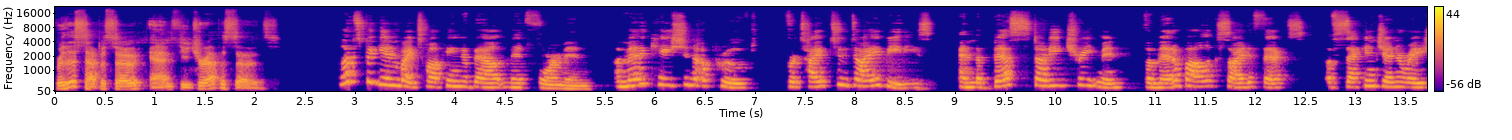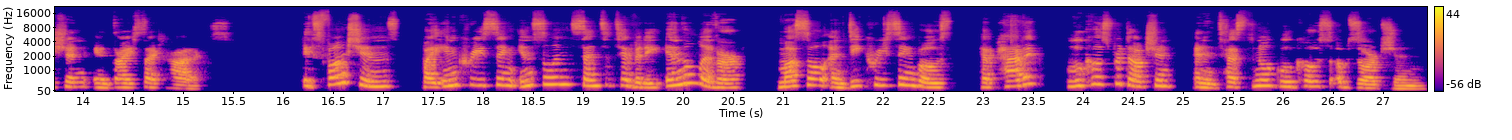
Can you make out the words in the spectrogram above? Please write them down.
for this episode and future episodes. Let's begin by talking about metformin, a medication approved for type 2 diabetes and the best studied treatment for metabolic side effects of second generation antipsychotics. It functions by increasing insulin sensitivity in the liver, muscle, and decreasing both hepatic glucose production, and intestinal glucose absorption.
